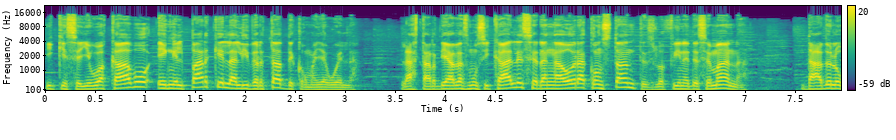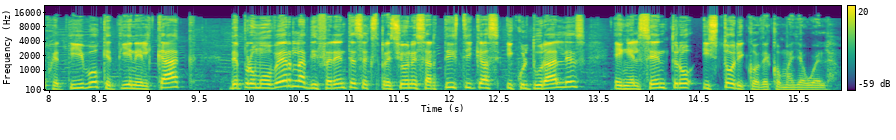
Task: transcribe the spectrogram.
y que se llevó a cabo en el Parque La Libertad de Comayagüela. Las tardeadas musicales serán ahora constantes los fines de semana, dado el objetivo que tiene el CAC de promover las diferentes expresiones artísticas y culturales en el Centro Histórico de Comayagüela.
